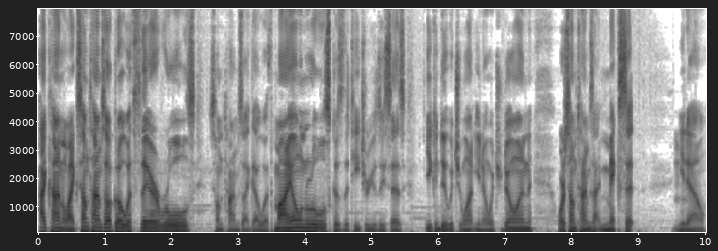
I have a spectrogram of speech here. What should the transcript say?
I kind of like sometimes I'll go with their rules. Sometimes I go with my own rules because the teacher usually says you can do what you want, you know what you're doing. Or sometimes I mix it, you mm-hmm. know,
